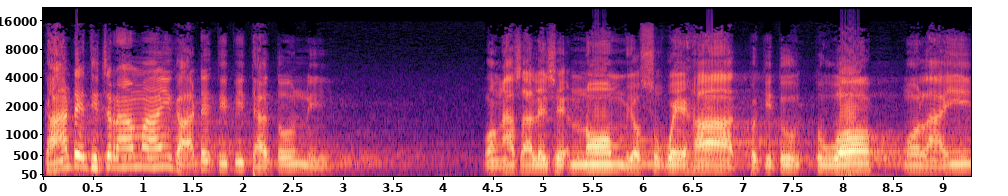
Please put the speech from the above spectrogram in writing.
Gak atik diceramai, gak atik dipidatoni. Wong asale sik enom ya suwehat, begitu tua mulai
